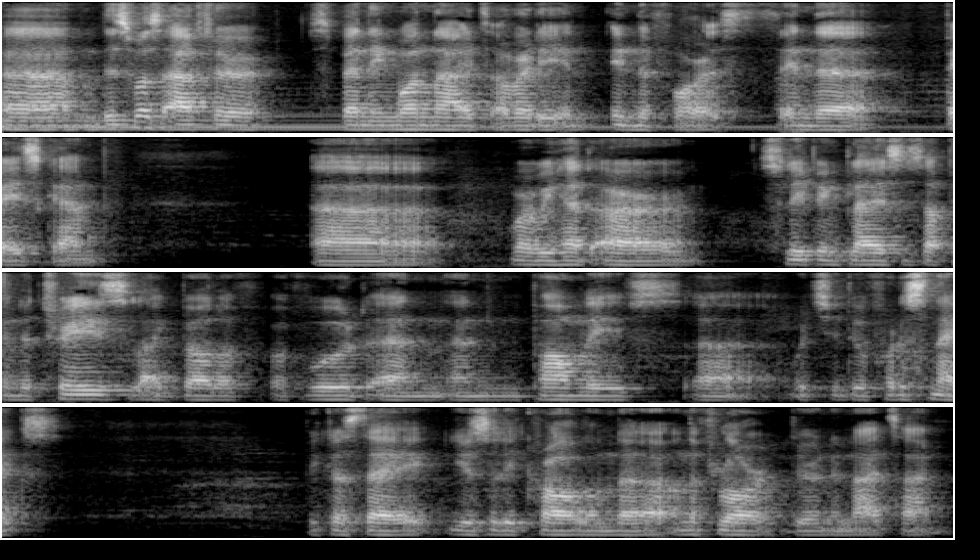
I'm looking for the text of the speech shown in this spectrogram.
Um, this was after spending one night already in, in the forest, in the base camp, uh, where we had our sleeping places up in the trees, like built of, of wood and, and palm leaves, uh, which you do for the snakes, because they usually crawl on the on the floor during the nighttime.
